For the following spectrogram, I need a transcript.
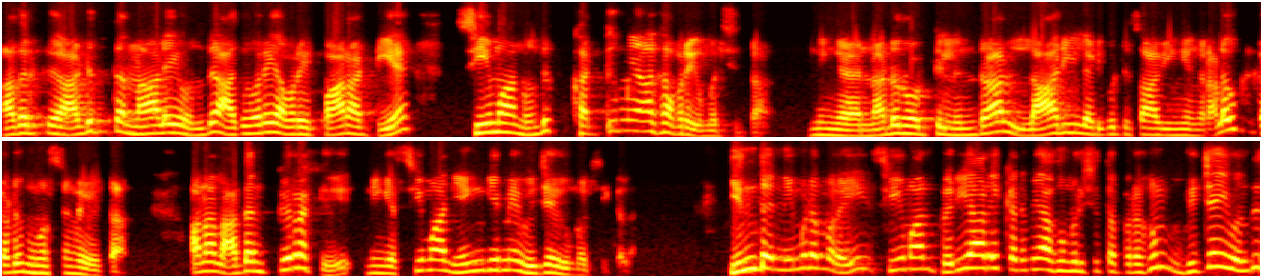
அதற்கு அடுத்த நாளே வந்து அதுவரை அவரை பாராட்டிய சீமான் வந்து கடுமையாக அவரை விமர்சித்தார். நீங்க நடு ரோட்டில் நின்றால் லாரியில் அடிபட்டு சாவீங்கிற அளவுக்கு கடும் விமர்சனங்களை வைத்தார். ஆனால் அதன் பிறகு நீங்க சீமான் எங்கேயுமே விஜய் விமர்சிக்கல. இந்த நிமிடம் வரை சீமான் பெரியாரை கடுமையாக விமர்சித்த பிறகும் விஜய் வந்து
